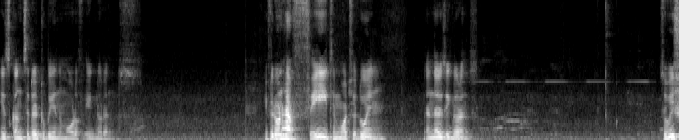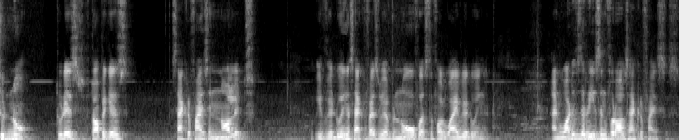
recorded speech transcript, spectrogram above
is considered to be in the mode of ignorance. If you don't have faith in what you're doing, then there is ignorance. So we should know. Today's topic is sacrifice in knowledge if we are doing a sacrifice, we have to know first of all why we are doing it and what is the reason for all sacrifices.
